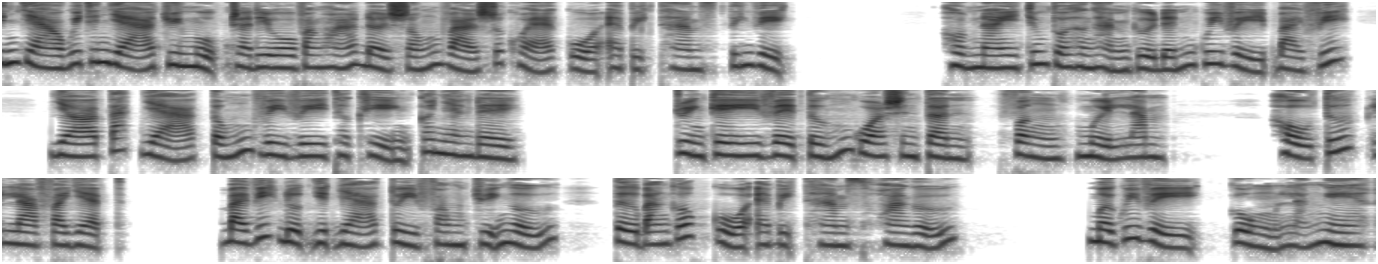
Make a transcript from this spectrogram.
Kính chào quý thính giả chuyên mục Radio Văn hóa Đời Sống và Sức Khỏe của Epic Times tiếng Việt. Hôm nay chúng tôi hân hạnh gửi đến quý vị bài viết do tác giả Tống Vi Vi thực hiện có nhan đề Truyền kỳ về tướng Washington, phần 15 Hậu tước Lafayette Bài viết được dịch giả tùy phong chuyển ngữ từ bản gốc của Epic Times Hoa ngữ. Mời quý vị cùng lắng nghe.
